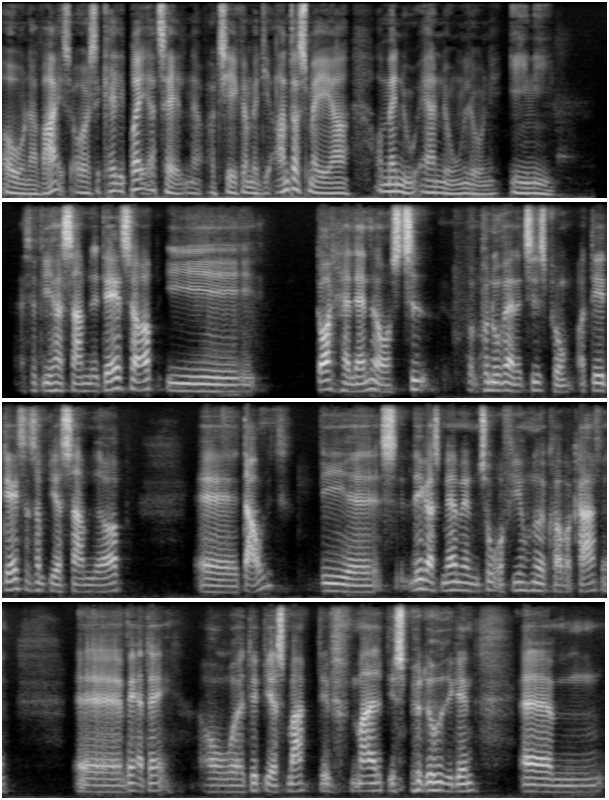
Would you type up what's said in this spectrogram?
og undervejs også kalibrerer tallene og tjekker med de andre smagere, om man nu er nogenlunde enige. Altså, vi har samlet data op i godt halvandet års tid på, på nuværende tidspunkt, og det er data, som bliver samlet op øh, dagligt. Vi øh, ligger os mere mellem 200 og 400 kopper kaffe øh, hver dag, og øh, det bliver smagt, det er meget, det bliver spyttet ud igen. Øhm,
